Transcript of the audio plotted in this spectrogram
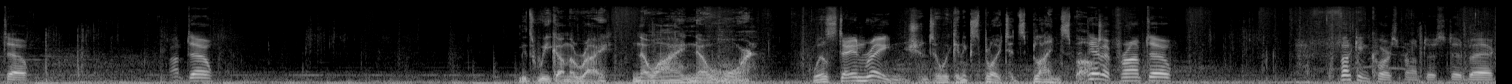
Prompto? Prompto. It's weak on the right. No eye, no horn. We'll stay in range until we can exploit its blind spot. Damn it, Prompto. Fucking course Prompto stood back.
